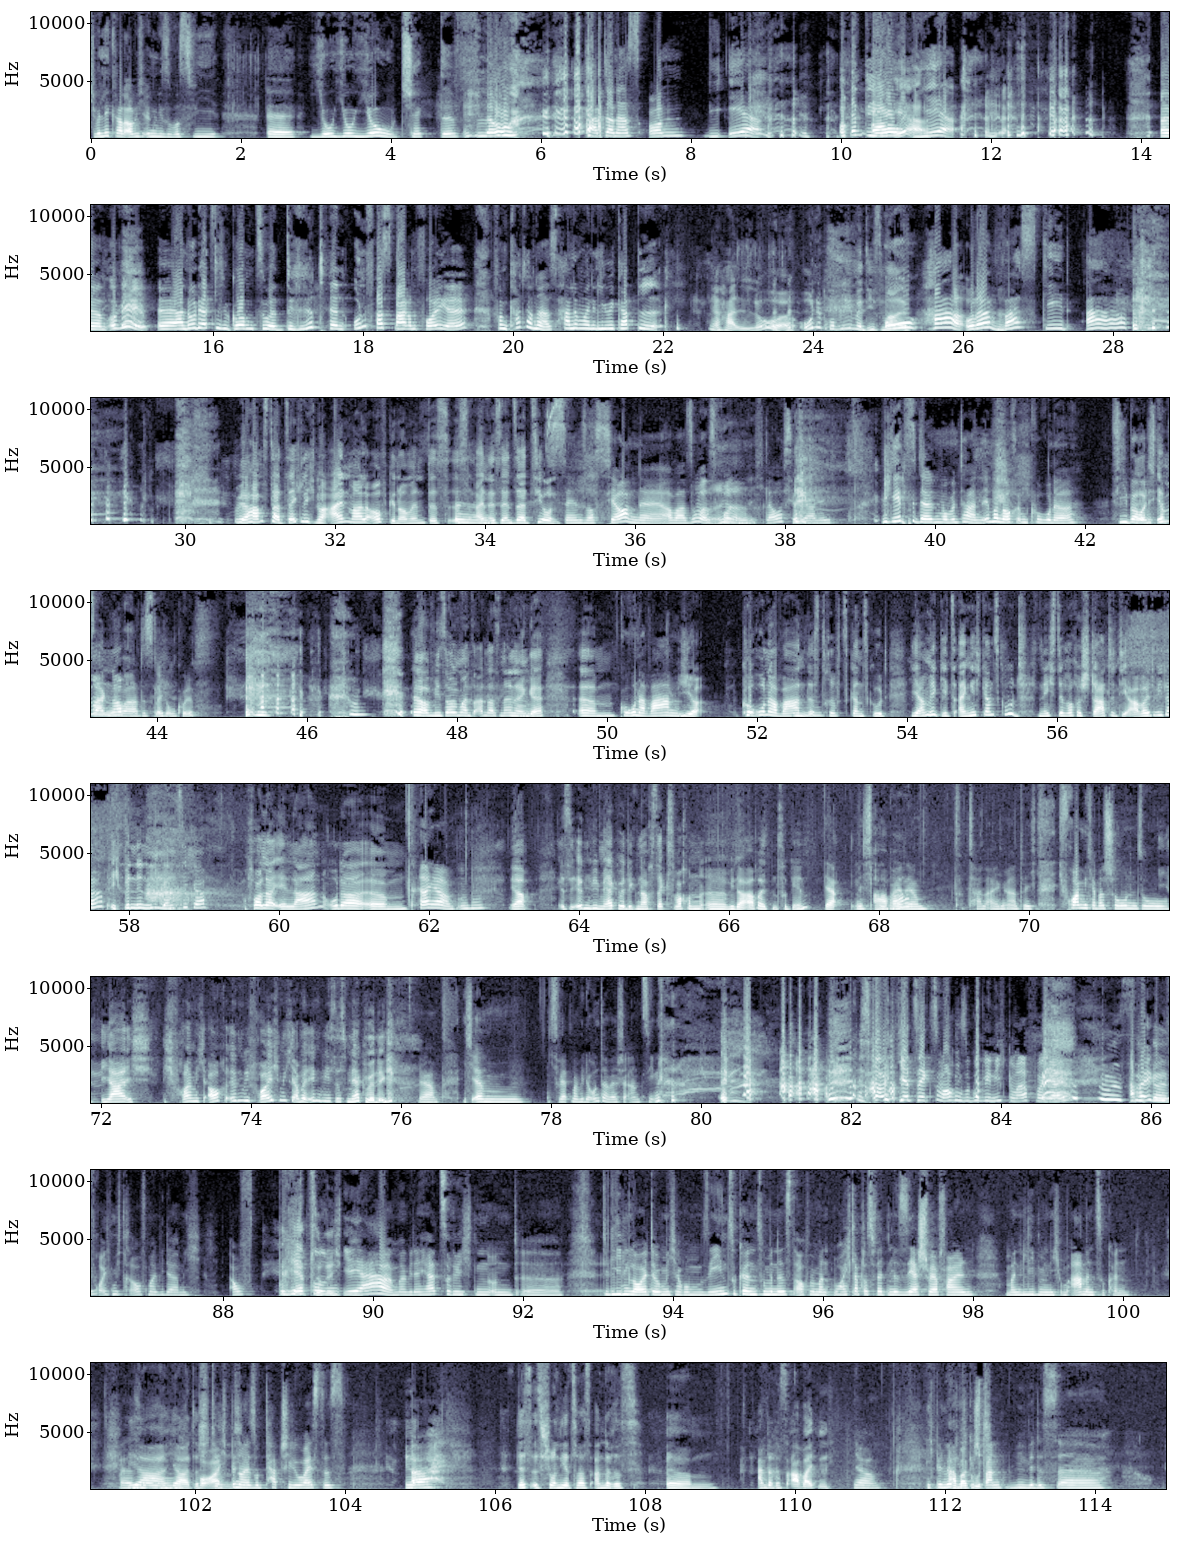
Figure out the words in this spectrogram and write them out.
Ich überlege gerade, ob ich irgendwie sowas wie äh, Yo, yo, yo, check the flow. Katanas on the air. On the oh, air. yeah. ähm, okay, äh, hallo und herzlich willkommen zur dritten unfassbaren Folge von Katanas. Hallo, meine liebe Kattel. Ja, hallo. Ohne Probleme diesmal. Oha, oder? Was geht ab? Wir haben es tatsächlich nur einmal aufgenommen. Das ist Äh. eine Sensation. Sensation, ne? aber sowas von. Ja. Ich glaub's dir gar nicht. Wie geht's dir denn momentan? Immer noch im Corona-Fieber, wollte ich gerade sagen, noch. aber das ist gleich uncool. Ja, wie soll man es anders nennen, gell? Ähm, Corona-Warn. ja, Corona-Warn, Mhm. das trifft's ganz gut. Ja, mir geht's eigentlich ganz gut. Nächste Woche startet die Arbeit wieder. Ich bin mir nicht ganz sicher, voller Elan oder ähm, Ah ja, mhm. ja, ist irgendwie merkwürdig, nach sechs Wochen äh, wieder arbeiten zu gehen. ja, ich bin Aber- bei dir. Total eigenartig. Ich freue mich aber schon so, Ja, ich, ich freue mich auch. Irgendwie freue ich mich, aber irgendwie ist es merkwürdig. ja, ich, ähm, ich werde mal wieder Unterwäsche anziehen. das habe ich jetzt sechs Wochen so gut wie nicht gemacht, voll geil. Aber irgendwie freue ich mich drauf, mal wieder mich auf Herzurichten. Ja, mal wieder herzurichten und äh, die lieben Leute um mich herum sehen zu können, zumindest. Auch wenn man, boah, ich glaube, das wird mir sehr schwer fallen, meine Lieben nicht umarmen zu können. Also, Ja, ja, das Boah, ich stimmt. bin ja so touchy, du weißt es. Ja. Ah, Das ist schon jetzt was anderes. Ähm, anderes Arbeiten. ja. Ich bin wirklich gespannt, wie wir das äh,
